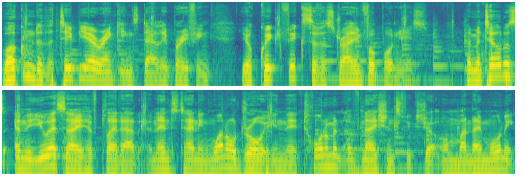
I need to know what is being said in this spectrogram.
Welcome to the TPO Rankings Daily Briefing, your quick fix of Australian football news. The Matildas and the USA have played out an entertaining one all draw in their Tournament of Nations fixture on Monday morning.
